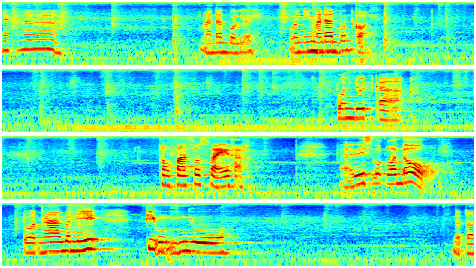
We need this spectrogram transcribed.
ใช่ค่ะ มาด้านบนเลย วันนี้มาด้านบนก่อน ปนยุดกับทองฟ้าสดใสค่ะ วิศวกรโด ตรวจงานวันนี้พี่อุ๋งอิงอยู่เดี๋ยวตอน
